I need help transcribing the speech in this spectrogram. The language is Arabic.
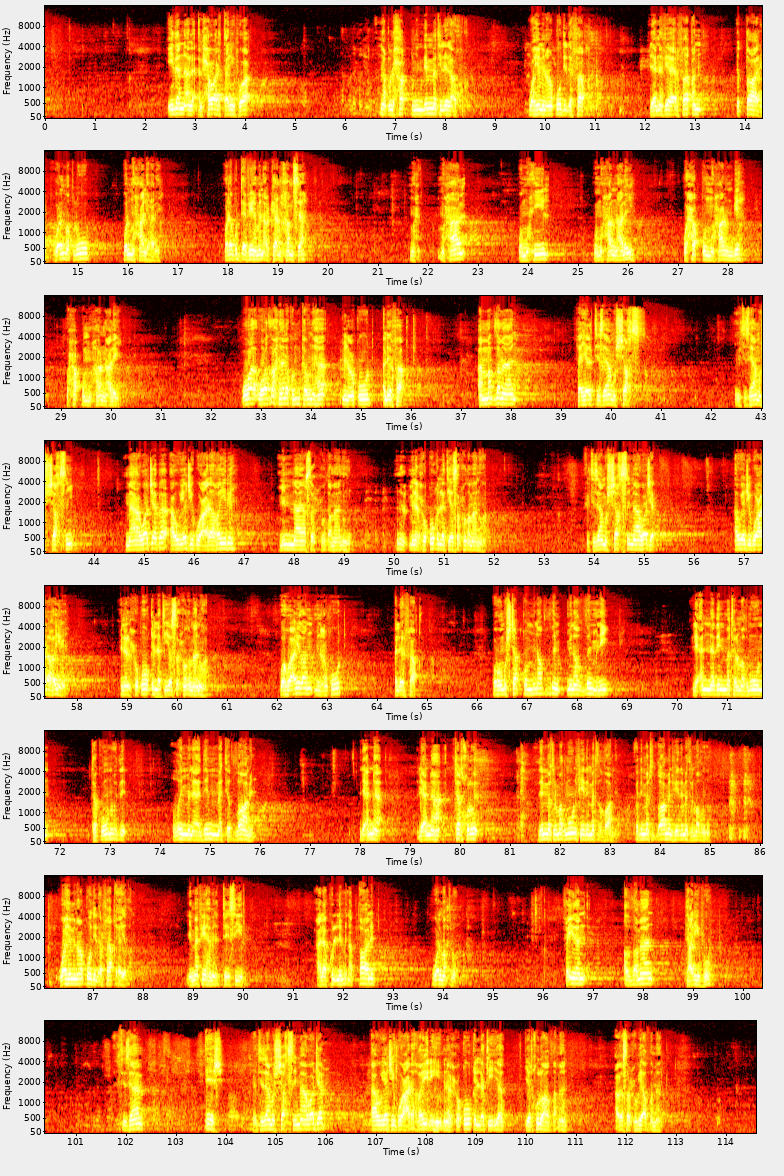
إذن الحوالة تعريفها نقل الحق من ذمة إلى أخرى. وهي من عقود الإرفاق. لأن فيها إرفاقا بالطالب والمطلوب والمحال عليه. ولا بد فيها من أركان خمسة محال ومحيل ومحال عليه وحق محال به وحق محال عليه. ووضحنا لكم كونها من عقود الإرفاق. أما الضمان فهي التزام الشخص التزام الشخص ما وجب أو يجب على غيره مما يصح ضمانه. من الحقوق التي يصح ضمانها. التزام الشخص ما وجب أو يجب على غيره من الحقوق التي يصح ضمانها. وهو أيضا من عقود الإرفاق. وهو مشتق من الضم من الضمن لأن ذمة المضمون تكون ضمن ذمة الضامن. لأن لأنها تدخل ذمة المضمون في ذمة الضامن وذمة الضامن في ذمة المضمون. وهي من عقود الإرفاق أيضا لما فيها من التيسير على كل من الطالب والمطلوب. فإذا الضمان تعريفه التزام إيش؟ التزام الشخص ما وجب أو يجب على غيره من الحقوق التي يدخلها الضمان أو يصلح فيها الضمان.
